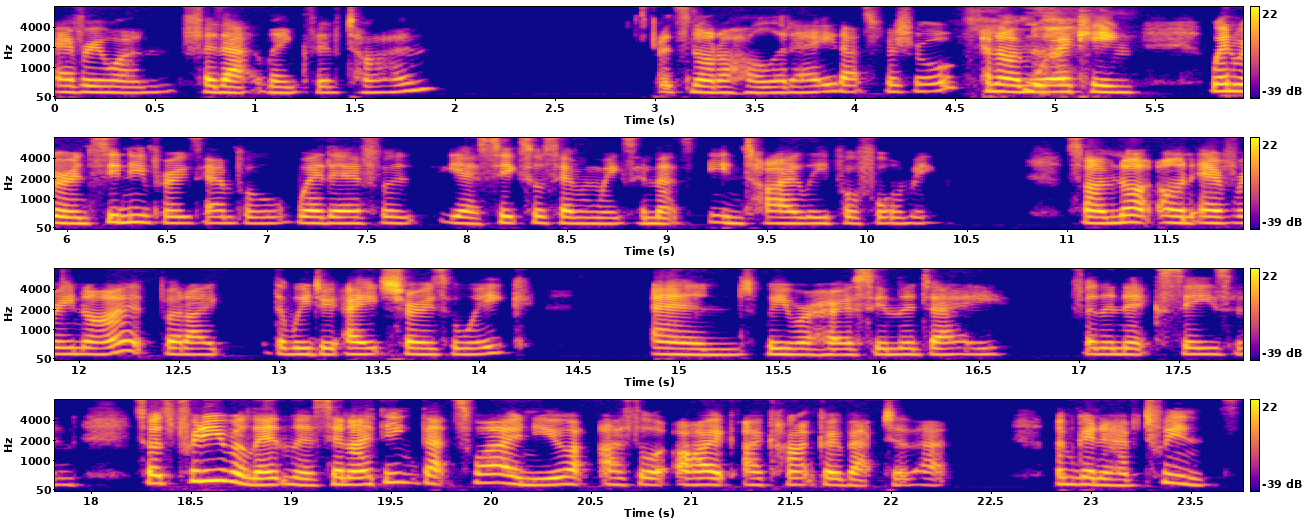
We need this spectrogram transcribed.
everyone for that length of time. It's not a holiday, that's for sure. And I'm working when we're in Sydney, for example, we're there for yeah six or seven weeks, and that's entirely performing. So I'm not on every night, but I that we do eight shows a week, and we rehearse in the day for the next season. So it's pretty relentless. And I think that's why I knew I thought I, I can't go back to that. I'm going to have twins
